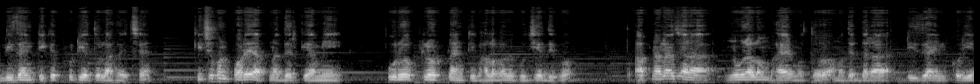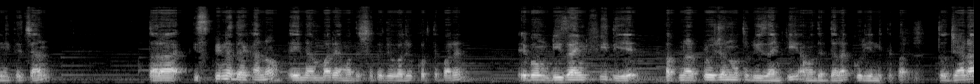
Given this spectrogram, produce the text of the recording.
ডিজাইনটিকে ফুটিয়ে তোলা হয়েছে। কিছুক্ষণ পরে আপনাদেরকে আমি পুরো ফ্লোর প্ল্যানটি ভালোভাবে বুঝিয়ে দিব। আপনারা যারা নূর আলম ভাইয়ের মতো আমাদের দ্বারা ডিজাইন করিয়ে নিতে চান, তারা স্ক্রিনে দেখানো এই নাম্বারে আমাদের সাথে যোগাযোগ করতে পারেন এবং ডিজাইন ফি দিয়ে আপনার প্রয়োজন মতো ডিজাইনটি আমাদের দ্বারা করিয়ে নিতে পারেন। তো যারা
